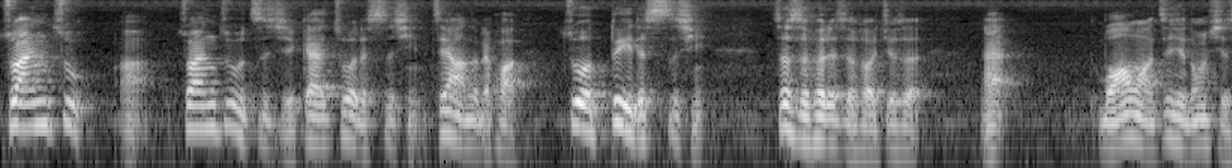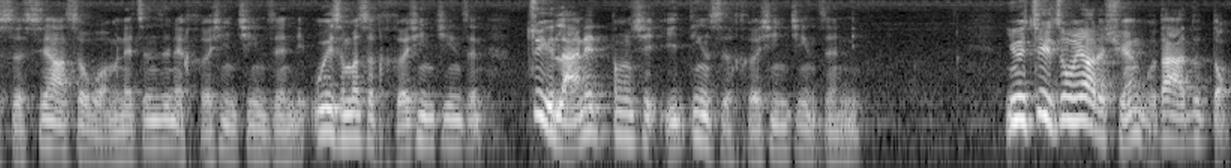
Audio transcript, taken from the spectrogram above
专注啊？专注自己该做的事情，这样子的话，做对的事情。这时候的时候，就是哎，往往这些东西是实际上是我们的真正的核心竞争力。为什么是核心竞争？最难的东西一定是核心竞争力，因为最重要的选股大家都懂，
